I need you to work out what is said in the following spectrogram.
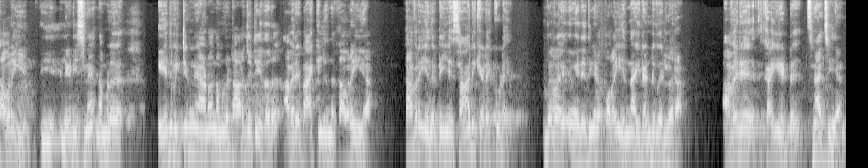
കവർ ചെയ്യും. ഈ ലേഡീസിനെ നമ്മൾ ഏത് വിക്ടിമിനെയാണോ നമ്മൾ ടാർഗറ്റ് ചെയ്തത് അവരെ ബാക്കിൽ നിന്ന് കവർ ചെയ്യുക. കവർ ചെയ്തിട്ട് ഈ സാരിക്കിടയ്ക്കൂടെ ഇവരുടെ രതിയുടെ പുറകിൽ നിന്ന് ഈ രണ്ടുപേരിൽ ഒരാൾ അവർ കൈയിട്ട് സ്നാച്ച് ചെയ്യാണ്.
